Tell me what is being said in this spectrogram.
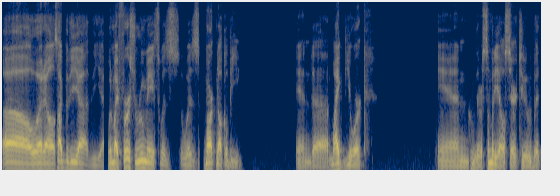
Oh, what else? I the uh, the uh, when my first roommates was was Mark Knuckleby and uh, Mike Bjork, and there was somebody else there too. But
